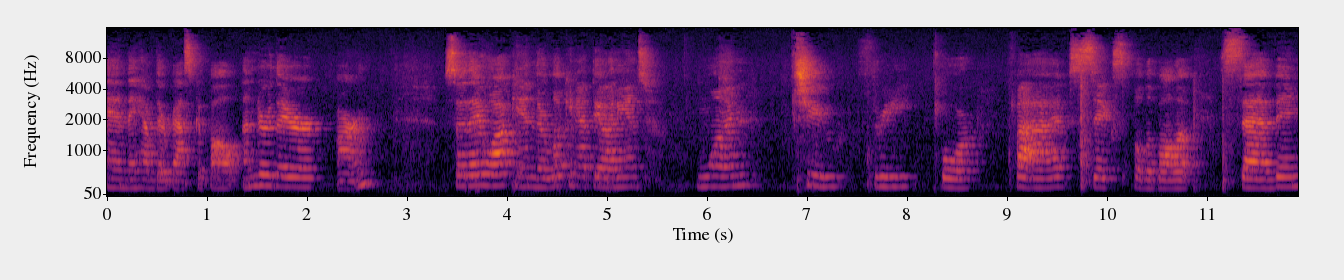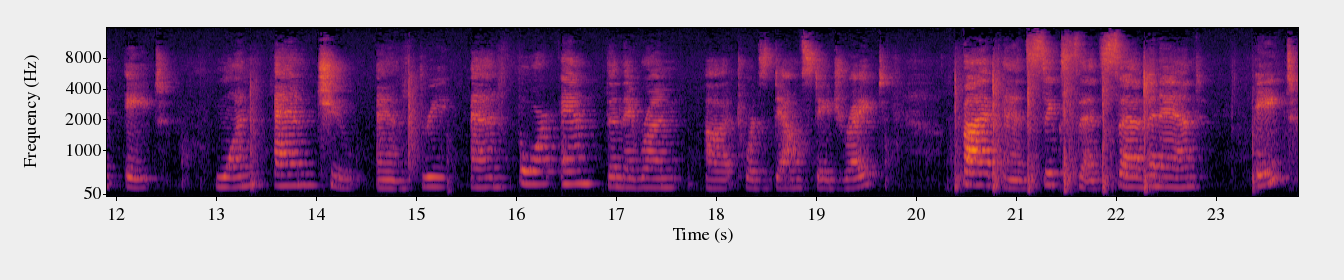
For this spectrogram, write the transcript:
and they have their basketball under their arm. So they walk in, they're looking at the audience. One, two, three, four, five, six, pull the ball up. Seven, eight, one and two and three and four and then they run uh, towards downstage right. Five and six and seven and eight.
